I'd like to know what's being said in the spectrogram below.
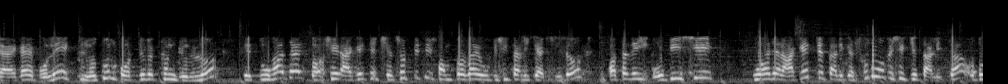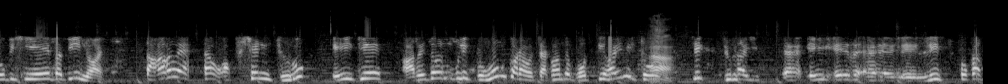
জায়গায় বলে একটি নতুন পর্যবেক্ষণ জুড়লো যে দু হাজার দশের আগে যে ছেষট্টিটি সম্প্রদায় ওবিসি তালিকা ছিল অর্থাৎ এই ওবিসি দু হাজার আগের যে তালিকা শুধু ওবিসির যে তালিকা ও ওবিসি এ বা বি নয়। তারও একটা অপশন জুড়ুক এই যে আবেদনগুলি গ্রহণ করা হচ্ছে এখন তো ভর্তি হয়নি তো হ্যাঁ। সিক্স জুলাই এই এর লিস্ট প্রকাশ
